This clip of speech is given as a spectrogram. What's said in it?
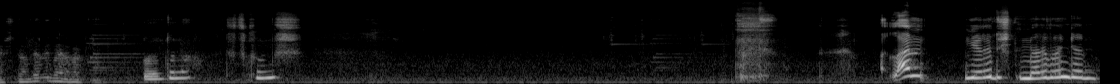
Yaşlandırdı beni bak. Öldü lan. Çocuk ölmüş. Lan yere düştüm nereden geldim?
